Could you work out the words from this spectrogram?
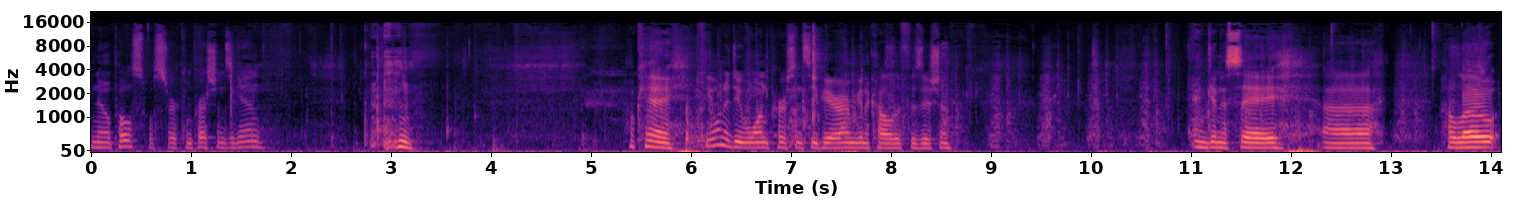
No pulse. We'll start compressions again. okay, if you want to do one person CPR, I'm going to call the physician. I'm going to say, uh, hello,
